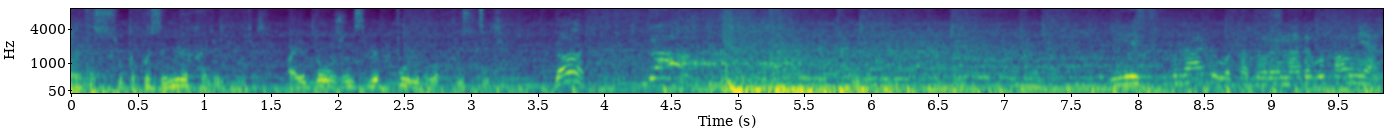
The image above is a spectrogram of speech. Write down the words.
А эта сука по земле ходить будет. А я должен себе пулю в лоб пустить. Да? Есть правила, которые надо выполнять.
